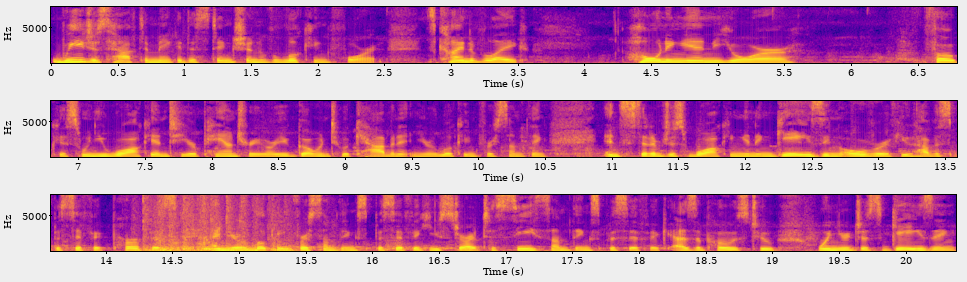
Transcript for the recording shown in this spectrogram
we just have to make a distinction of looking for it. It's kind of like honing in your focus when you walk into your pantry or you go into a cabinet and you're looking for something instead of just walking in and gazing over if you have a specific purpose and you're looking for something specific you start to see something specific as opposed to when you're just gazing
